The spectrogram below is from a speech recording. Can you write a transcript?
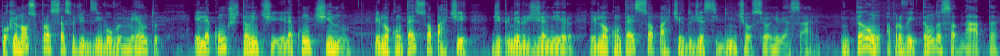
Porque o nosso processo de desenvolvimento, ele é constante, ele é contínuo. Ele não acontece só a partir de 1 de janeiro, ele não acontece só a partir do dia seguinte ao seu aniversário. Então, aproveitando essa data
